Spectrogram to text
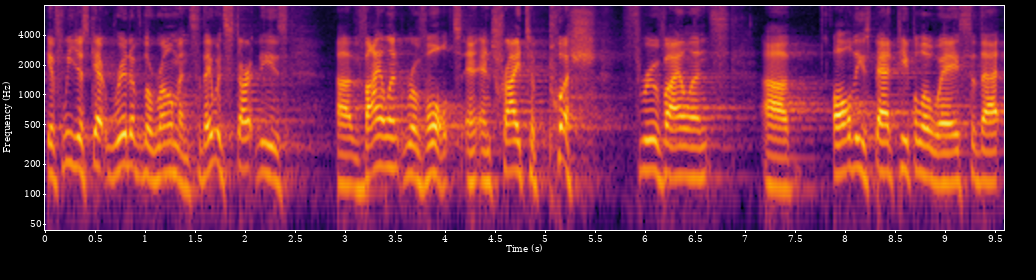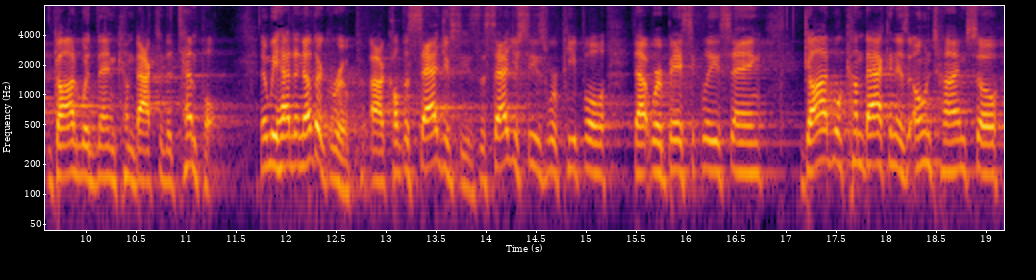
if we just get rid of the Romans. So they would start these uh, violent revolts and, and, try to push through violence uh, all these bad people away so that God would then come back to the temple. Then we had another group uh, called the Sadducees. The Sadducees were people that were basically saying, God will come back in his own time, so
